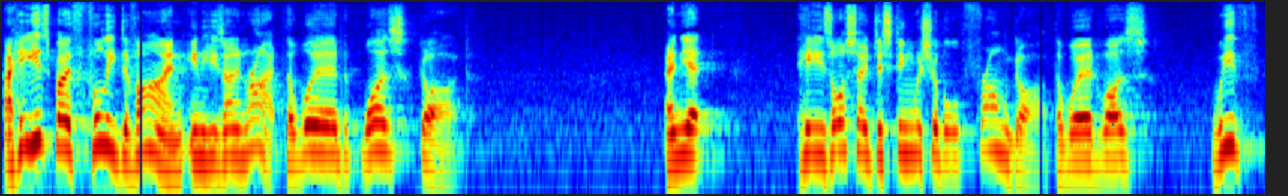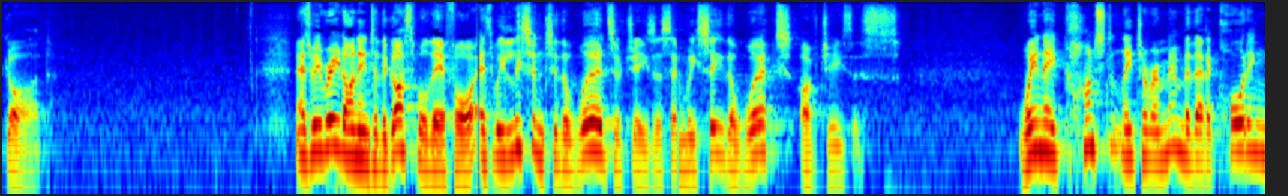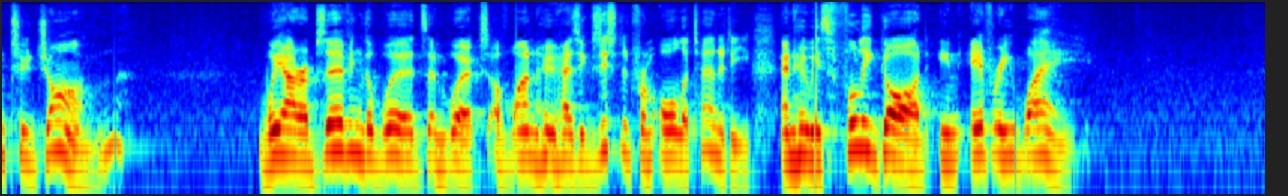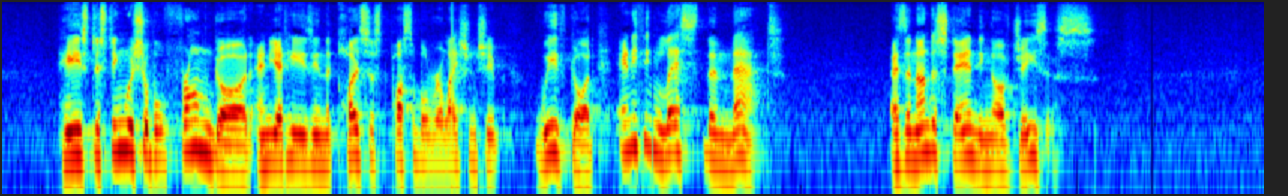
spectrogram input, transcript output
Uh, he is both fully divine in his own right. The Word was God. And yet, he is also distinguishable from God. The Word was with God. As we read on into the gospel, therefore, as we listen to the words of Jesus and we see the works of Jesus, we need constantly to remember that according to John, we are observing the words and works of one who has existed from all eternity and who is fully God in every way. He is distinguishable from God, and yet he is in the closest possible relationship with God. Anything less than that, as an understanding of Jesus,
